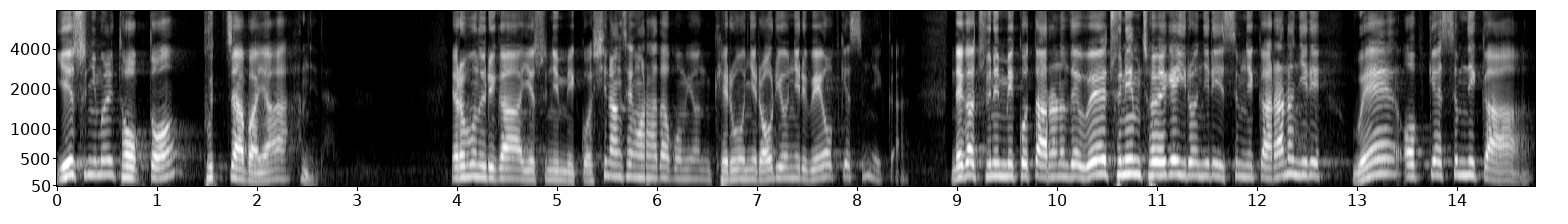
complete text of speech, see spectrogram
예수님을 더욱더 붙잡아야 합니다. 여러분 우리가 예수님 믿고 신앙생활 하다 보면 괴로운 일, 어려운 일이 왜 없겠습니까? 내가 주님 믿고 따르는데 왜 주님 저에게 이런 일이 있습니까? 라는 일이 왜 없겠습니까?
